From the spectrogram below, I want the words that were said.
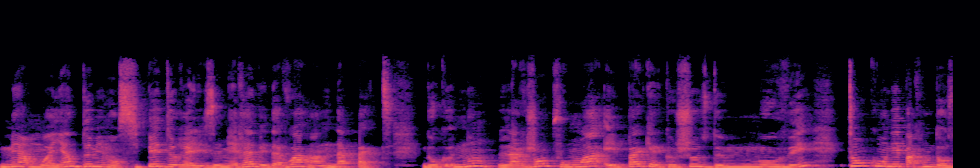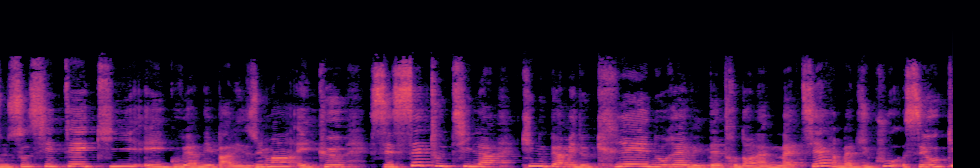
mais un moyen de m'émanciper, de réaliser mes rêves et d'avoir un impact. Donc non, l'argent pour moi est pas quelque chose de mauvais tant qu'on est par contre dans une société qui est gouvernée par les humains et que c'est cet outil-là qui nous permet de créer nos rêves et d'être dans la matière, bah du coup c'est ok.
